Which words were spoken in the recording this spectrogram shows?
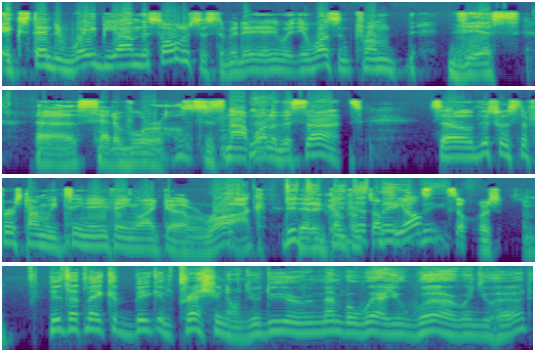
extended way beyond the solar system. It it, it wasn't from this uh, set of worlds. It's not one of the suns. So this was the first time we'd seen anything like a rock Did- that had come from something make- else in the solar system. Did that make a big impression on you? Do you remember where you were when you heard?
